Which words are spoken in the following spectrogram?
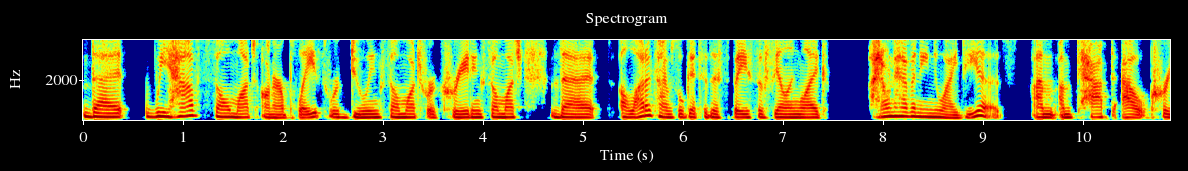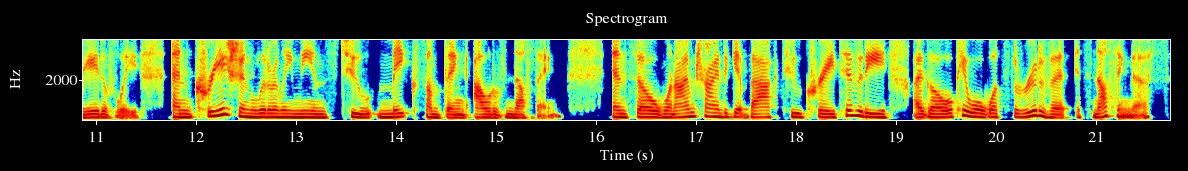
that we have so much on our plates. We're doing so much, we're creating so much that a lot of times we'll get to this space of feeling like, I don't have any new ideas. I'm, I'm tapped out creatively. And creation literally means to make something out of nothing. And so when I'm trying to get back to creativity, I go, okay, well, what's the root of it? It's nothingness.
